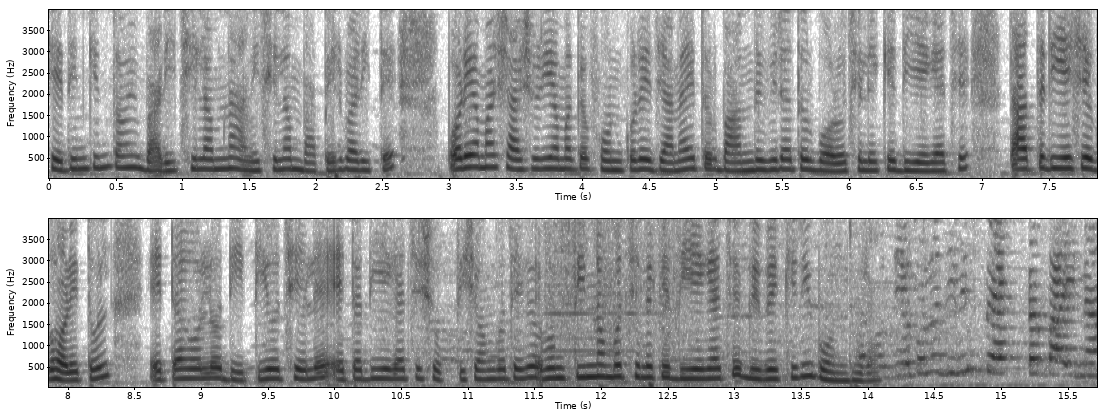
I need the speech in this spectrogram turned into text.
সেদিন কিন্তু আমি বাড়ি ছিলাম না আমি ছিলাম বাপের বাড়িতে। পরে আমার শাশুড়ি আমাকে ফোন করে জানায় তোর বান্ধবীরা তোর বড় ছেলেকে দিয়ে গেছে। তাড়াতাড়ি এসে ঘরে তোল। এটা হলো দ্বিতীয় ছেলে। এটা দিয়ে গেছে শক্তিসঙ্গ থেকে এবং তিন নম্বর ছেলেকে দিয়ে গেছে বিবেকেরই বন্ধুরা। কোনো জিনিস তো একটা পাই না।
